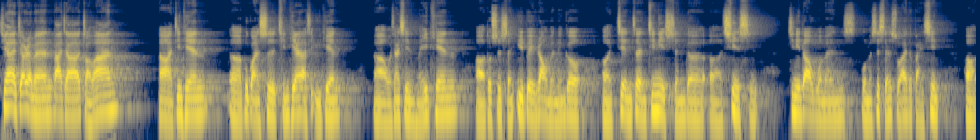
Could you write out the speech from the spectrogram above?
亲爱的家人们，大家早安！啊，今天呃，不管是晴天还是雨天啊，我相信每一天啊，都是神预备，让我们能够呃见证经历神的呃信实，经历到我们我们是神所爱的百姓啊，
